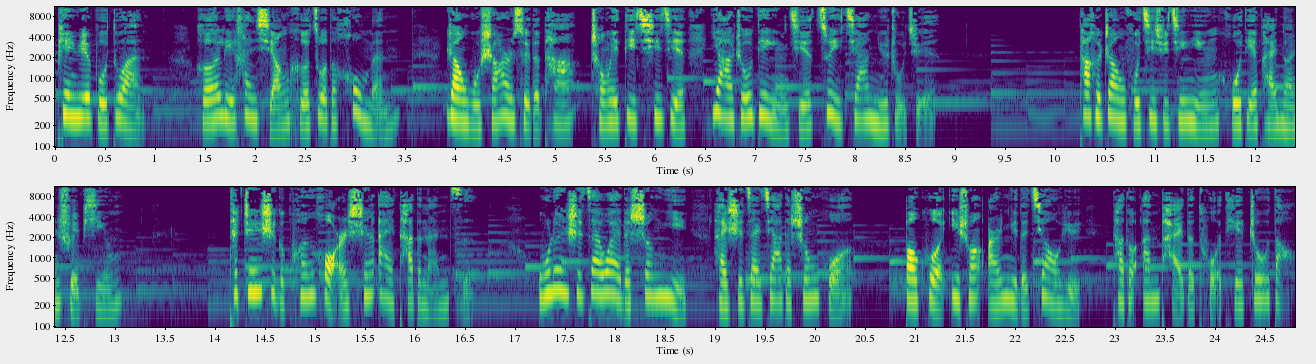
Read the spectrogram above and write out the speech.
片约不断，和李汉祥合作的《后门》。让五十二岁的她成为第七届亚洲电影节最佳女主角。她和丈夫继续经营蝴蝶牌暖水瓶。他真是个宽厚而深爱她的男子，无论是在外的生意还是在家的生活，包括一双儿女的教育，他都安排的妥帖周到。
